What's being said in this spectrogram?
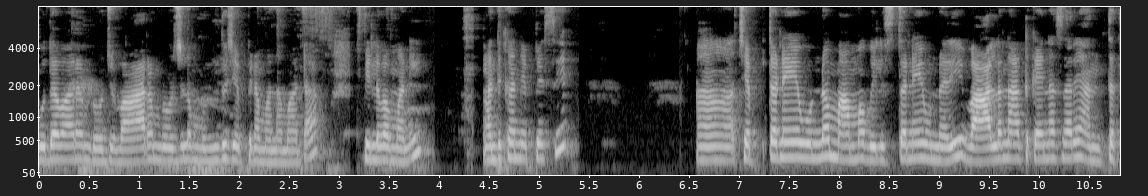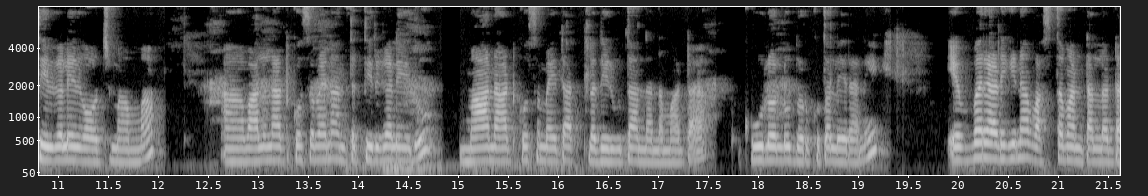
బుధవారం రోజు వారం రోజుల ముందు చెప్పినాం అన్నమాట. పిలవమని. అందుకని చెప్పేసి చెప్తూనే ఉన్నాం మా అమ్మ పిలుస్తూనే ఉన్నది. వాళ్ళ నాటుకైనా సరే అంత తిరగలేదు కావచ్చు మా అమ్మ. వాళ్ళ నాటు కోసమైనా అంత తిరగలేదు. మా నాటు కోసం అయితే అట్లా తిరుగుతుంది అన్నమాట కూలోళ్ళు దొరుకుతలేరని. ఎవరు అడిగినా వస్తామంటల్లట.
